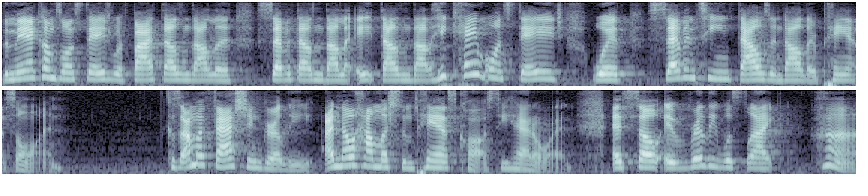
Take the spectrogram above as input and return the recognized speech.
The man comes on stage with $5,000, $7,000, $8,000. He came on stage with $17,000 pants on. Because I'm a fashion girly. I know how much some pants cost he had on. And so it really was like, huh.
